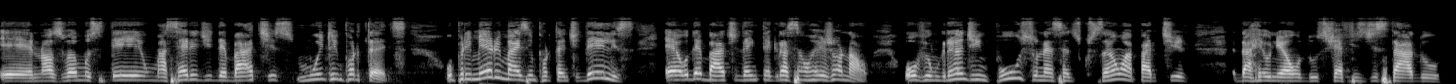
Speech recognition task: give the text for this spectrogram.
é, nós vamos ter uma série de debates muito importantes. O primeiro e mais importante deles é o debate da integração regional. Houve um grande impulso nessa discussão a partir da reunião dos chefes de Estado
